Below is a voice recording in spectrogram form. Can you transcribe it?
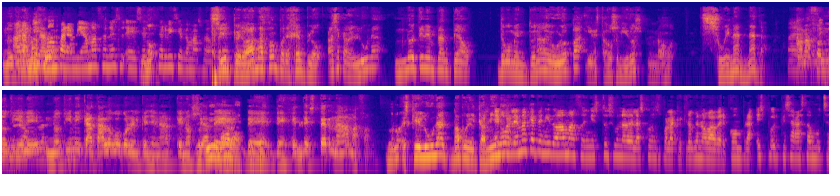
No Ahora Amazon- mismo, para mí, Amazon es, es el No. servicio que más me ofrece. Sí, pero Amazon, por ejemplo, ha sacado el Luna, no tienen planteado de momento nada de Europa y en Estados Unidos no suena nada. Vale, Amazon pues no tiene, no, tiene catálogo con el que llenar que no sea de, nada. de- de gente externa a Amazon. No, no, es que Luna va por el El camino. problema que ha tenido Amazon, y esto es una de las cosas por la que creo que no va a haber compra, es porque se ha gastado mucho,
